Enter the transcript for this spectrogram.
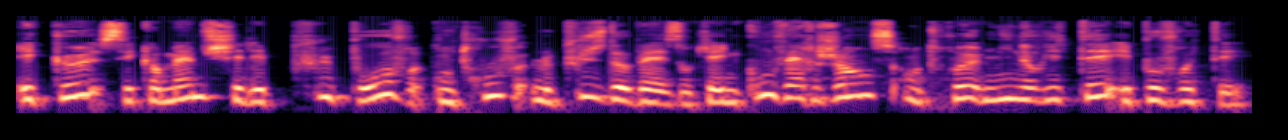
et que c'est quand même chez les plus pauvres qu'on trouve le plus d'obèses. Donc il y a une convergence entre minorité et pauvreté.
